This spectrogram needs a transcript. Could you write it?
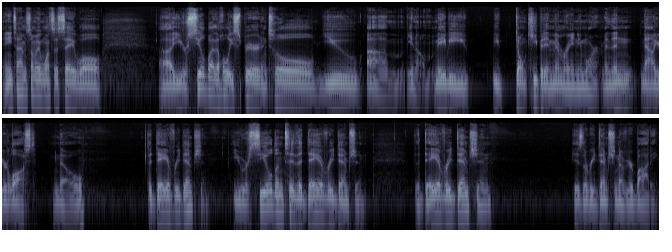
Anytime somebody wants to say, well, uh, you're sealed by the Holy Spirit until you, um, you know, maybe you, you don't keep it in memory anymore, and then now you're lost. No, the day of redemption. You are sealed unto the day of redemption. The day of redemption is the redemption of your body.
